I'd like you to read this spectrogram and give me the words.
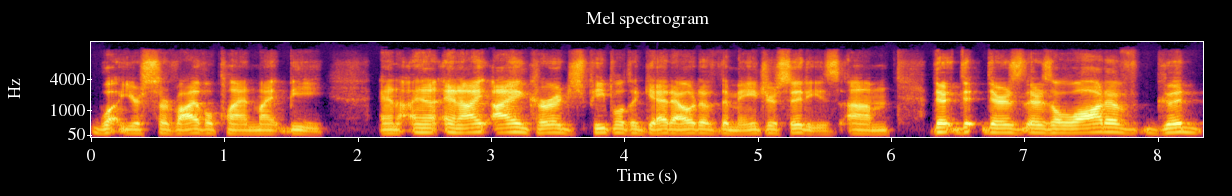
what your survival plan might be and and I, I encourage people to get out of the major cities um, there, there's there's a lot of good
